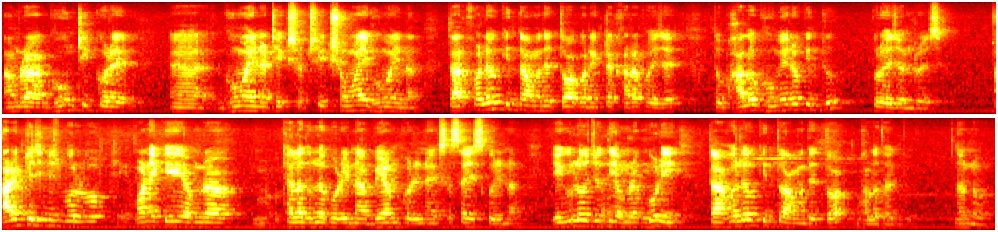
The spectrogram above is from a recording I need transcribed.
আমরা ঘুম ঠিক করে ঘুমাই না ঠিক ঠিক সময়ে ঘুমাই না। তার ফলেও কিন্তু আমাদের ত্বক অনেকটা খারাপ হয়ে যায়। তো ভালো ঘুমেরও কিন্তু প্রয়োজন রয়েছে। আরেকটা জিনিস বলব অনেকে আমরা খেলাধুলা করি না ব্যায়াম করি না এক্সারসাইজ করি না। এগুলো যদি আমরা করি তাহলেও কিন্তু আমাদের ত্বক ভালো থাকবে। ধন্যবাদ।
